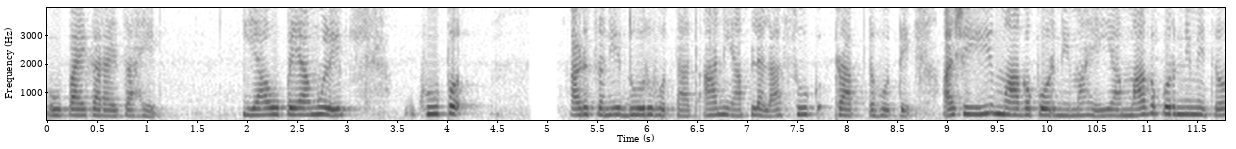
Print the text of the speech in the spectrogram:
उपाय करायचा आहे. या उपायामुळे खूप अडचणी दूर होतात आणि आपल्याला सुख प्राप्त होते. अशी ही माघ पौर्णिमा आहे. या माघ पौर्णिमेचं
